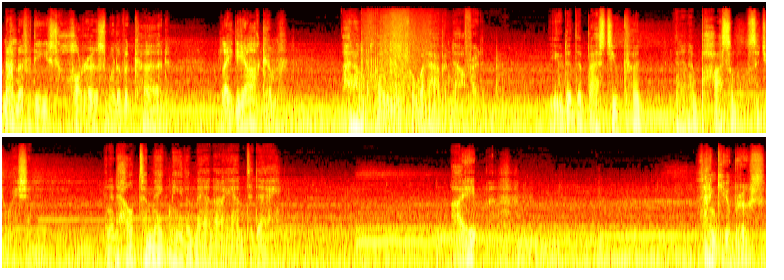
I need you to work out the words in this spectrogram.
None of these horrors would have occurred. Lady Arkham. I don't blame you for what happened, Alfred. You did the best you could in an impossible situation. And it helped to make me the man I am today. I. Thank you, Bruce.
